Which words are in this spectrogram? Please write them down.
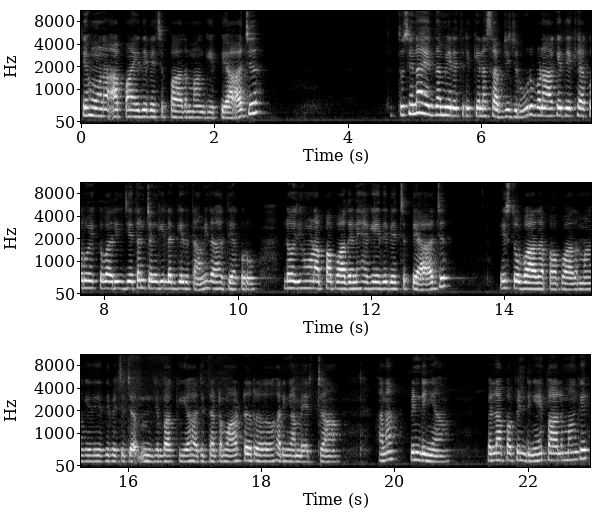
ਤੇ ਹੁਣ ਆਪਾਂ ਇਹਦੇ ਵਿੱਚ ਪਾ ਦੇਵਾਂਗੇ ਪਿਆਜ਼। ਤੁਸੀਂ ਨਾ ਇਦਾਂ ਮੇਰੇ ਤਰੀਕੇ ਨਾਲ ਸਬਜ਼ੀ ਜ਼ਰੂਰ ਬਣਾ ਕੇ ਦੇਖਿਆ ਕਰੋ ਇੱਕ ਵਾਰੀ, ਜੇ ਤੁਹਾਨੂੰ ਚੰਗੀ ਲੱਗੇ ਤਾਂ ਤਾਂ ਵੀ ਦੱਸ ਦਿਆ ਕਰੋ। ਲਓ ਜੀ, ਹੁਣ ਆਪਾਂ ਪਾ ਦੇਣੇ ਹੈਗੇ ਇਹਦੇ ਵਿੱਚ ਪਿਆਜ਼। ਇਸ ਤੋਂ ਬਾਅਦ ਆਪਾਂ ਪਾ ਦਵਾਂਗੇ ਇਹਦੇ ਵਿੱਚ ਜ- ਬਾਕੀ ਆਹ ਜਿੱਦਾਂ ਟਮਾਟਰ, ਹਰੀਆਂ ਮਿਰਚਾਂ, ਹਨਾ, ਭਿੰਡੀਆਂ। ਪਹਿਲਾਂ ਆਪਾਂ ਭਿੰਡੀਆਂ ਹੀ ਪਾ ਲਵਾਂਗੇ।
